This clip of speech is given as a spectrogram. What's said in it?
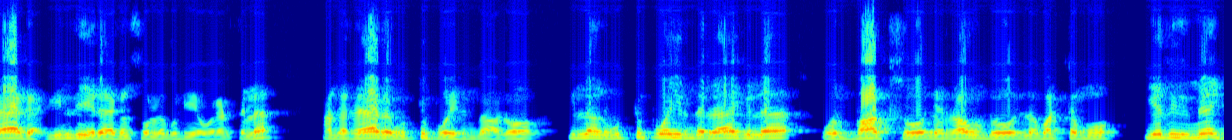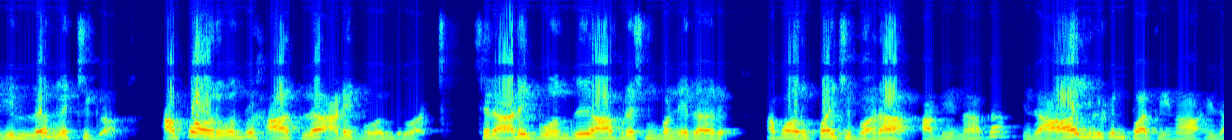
ரேகை இறுதி ரேகைன்னு சொல்லக்கூடிய ஒரு இடத்துல அந்த ரேகை விட்டு போயிருந்தாலோ இல்லை அந்த விட்டு போயிருந்த ரேகில் ஒரு பாக்ஸோ இல்லை ரவுண்டோ இல்லை வட்டமோ எதுவுமே இல்லைன்னு வச்சுக்கோ. அப்போ அவர் வந்து ஹார்ட்ல அடைப்பு வந்துருவார். சரி அடைப்பு வந்து ஆப்ரேஷன் பண்ணிடுறாரு. அப்போ அவர் பாய்ச்சிப்பாரா? அப்படின்னாக்கா இந்த ஆயிலுக்குன்னு பார்த்தீங்கன்னா இந்த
